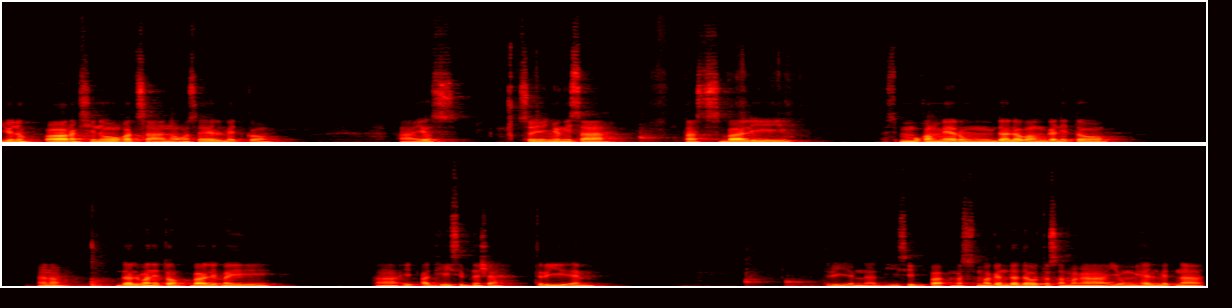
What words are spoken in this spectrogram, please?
Yun oh. Parang sinukat sa ano sa helmet ko. Ayos. So, yun yung isa. Tapos, bali, tas mukhang merong dalawang ganito. Ano? Dalawa nito. Bali, may ah, adhesive na siya. 3M. 3M na adhesive pa. Mas maganda daw to sa mga, yung helmet na,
